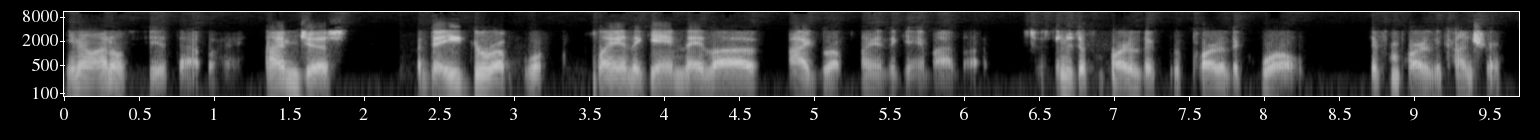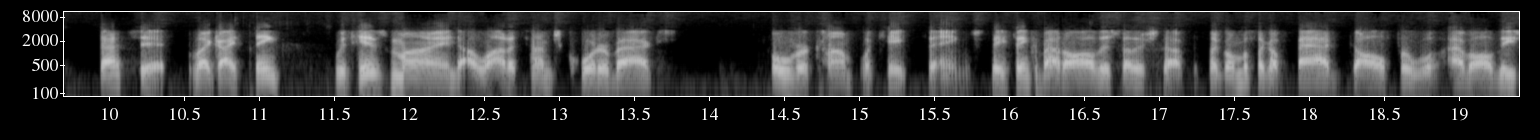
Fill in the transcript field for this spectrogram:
you know, I don't see it that way. I'm just they grew up playing the game they love. I grew up playing the game I love. It's just in a different part of the part of the world, different part of the country. That's it. Like I think with his mind, a lot of times quarterbacks overcomplicate things. They think about all this other stuff. It's like almost like a bad golfer will have all these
